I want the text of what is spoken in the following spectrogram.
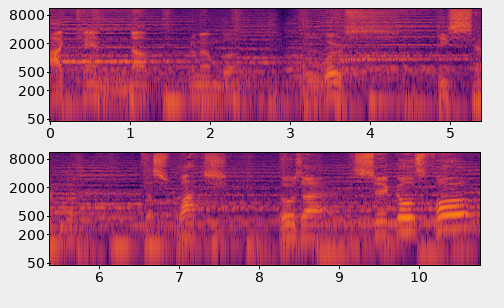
I cannot remember the worst December. Just watch those icicles fall.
